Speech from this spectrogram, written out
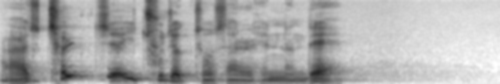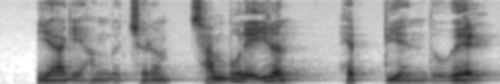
아주 철저히 추적 조사를 했는데 이야기한 것처럼 3분의 1은 해피엔드 웰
